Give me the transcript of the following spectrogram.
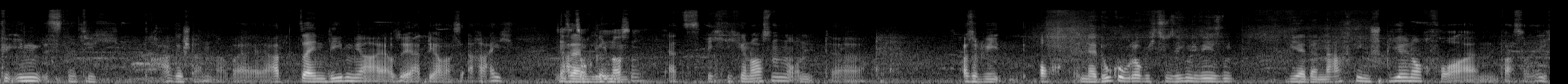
für ihn ist es natürlich tragisch dann, aber er hat sein Leben ja, also er hat ja was erreicht. Er hat's seinem auch genossen. Er hat es richtig genossen und äh, also wie auch in der Doku, glaube ich, zu sehen gewesen, wie er dann nach dem Spiel noch vor, ähm, was weiß ich,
